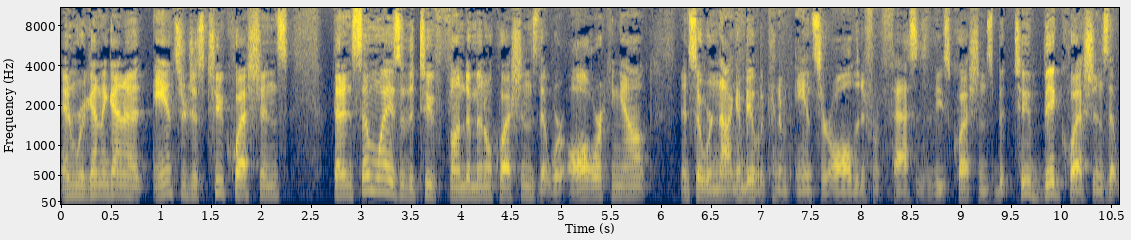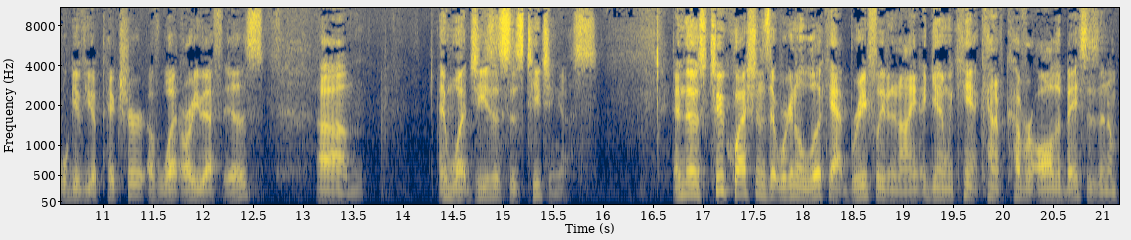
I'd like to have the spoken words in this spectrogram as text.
And we're going to kind of answer just two questions that, in some ways, are the two fundamental questions that we're all working out and so we're not going to be able to kind of answer all the different facets of these questions. But two big questions that will give you a picture of what RUF is um, and what Jesus is teaching us. And those two questions that we're going to look at briefly tonight, again, we can't kind of cover all the bases in them,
